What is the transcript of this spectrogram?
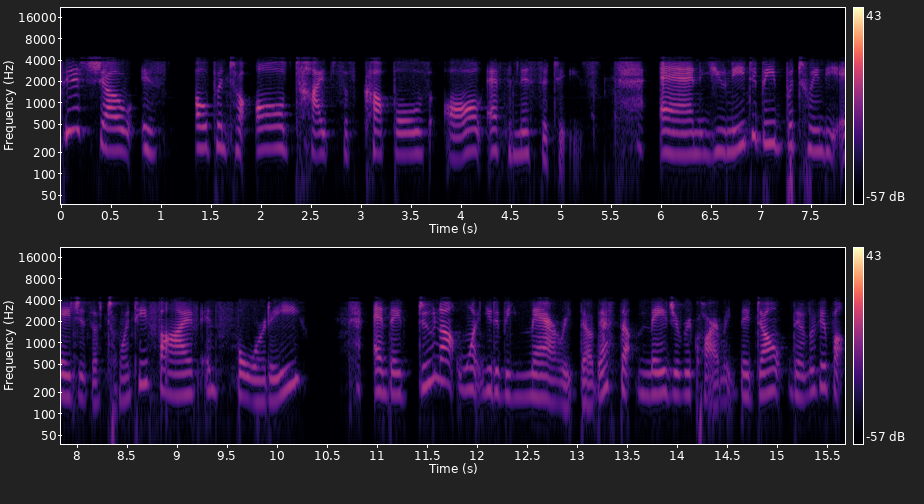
This show is open to all types of couples, all ethnicities. And you need to be between the ages of 25 and 40. And they do not want you to be married though. That's the major requirement. They don't they're looking for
